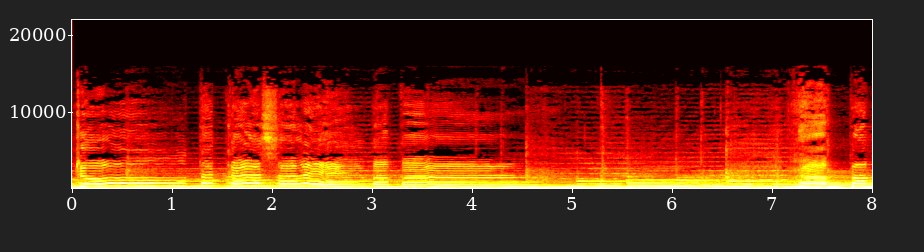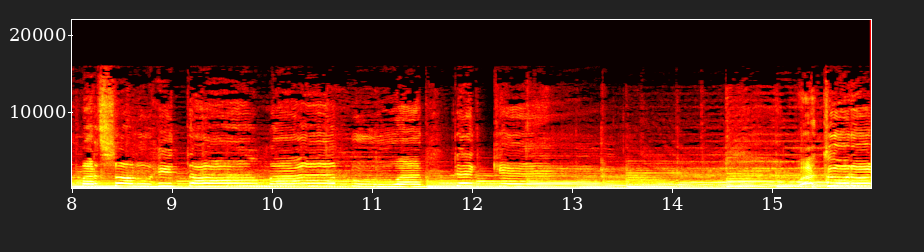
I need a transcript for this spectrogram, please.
Hui ngodo takasale bapa. Rapak marsolu hitam buat deke. Waturu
